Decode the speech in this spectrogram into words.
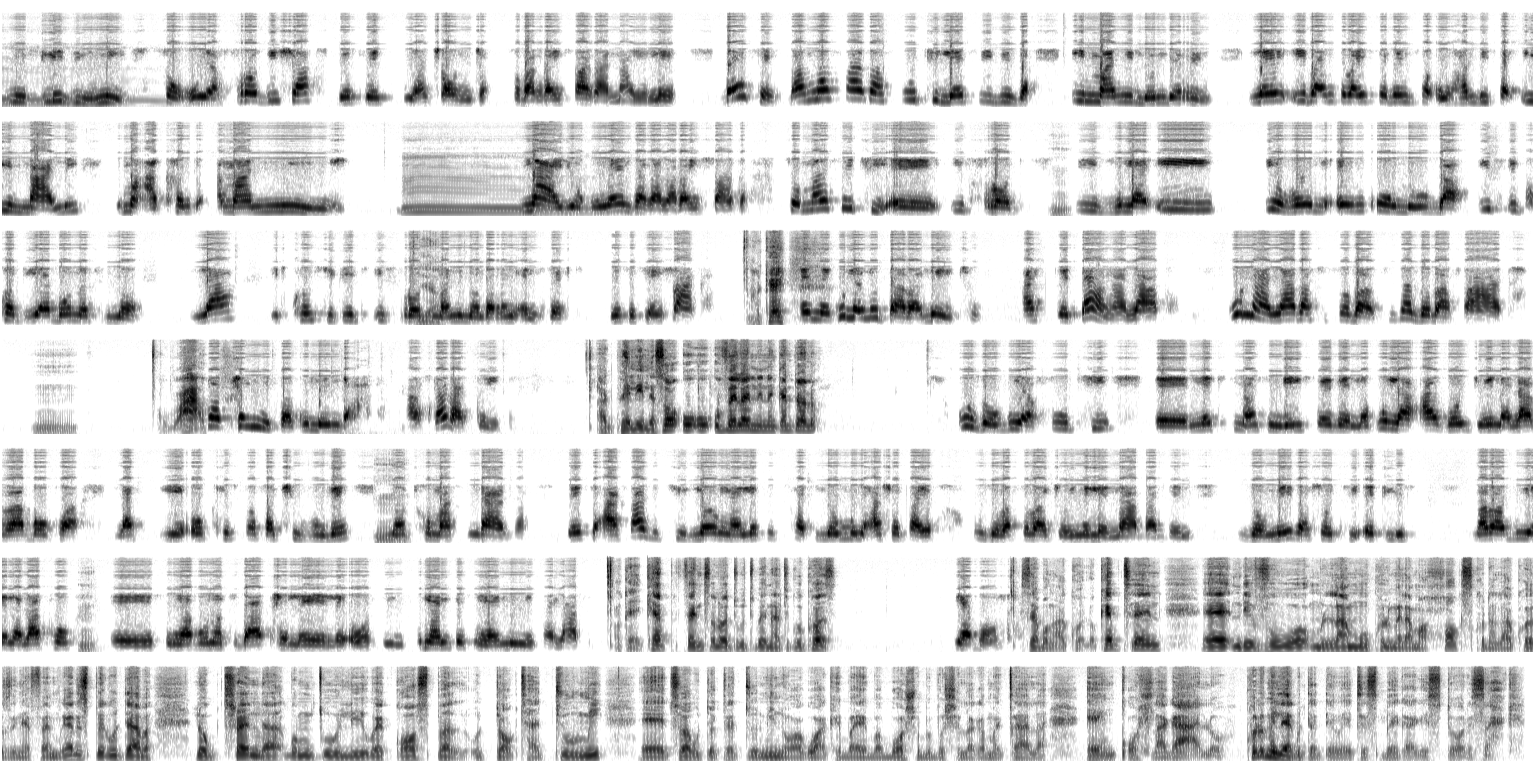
misleading me. So uyafraudisha bese uyatshontsha. So bangayifaka nayo le. Bese bangafaka futhi lesibiza i-money laundering. Le ibantu bayisebenzisa uhambisa imali kuma-account amaningi. Nayo kungenzakala bayifaka. So masithi eh i-fraud ivula i ihole enkulu ba if i-court iyabona ukuthi no la it constitutes i-fraud Yeah. money laundering and theft bese siyayifaka. Okay. Ene kulolu daba lethu asicedanga lapho. Kunalaba sisoba sisazobafaka. Wow. Saphenyisa kule ndaba. Asikakaqedi akuphelile. So u- u- uvela nini enkantolo? Uzobuya futhi eh next month ngey7 nakula azojoina laba abopha last year o Christopher Chivule no Thomas Ndaza. Bese asazi ukuthi lo ngaleso sikhathi lo munye ashothayo uzoba sebajoinele naba then sizomeka sure ukuthi at least mababuyela lapho eh singabona ukuthi baphelele or sifuna into singayilungisa lapho. Okay cap thanks a lot ukuthi benathi kukhosi. Siyabonga. Siyabonga kakhulu. Captain eh ndivuwo mlamu ukhulumela ama Hawks khona la khosini FM kanti sibheka udaba lokutrenda kumculi wegospel uDr. Dumi eh kuthiwa uDr Dumi nowakwakhe baye baboshwa beboshela kamacala enkohlakalo khulumile ku dadewethu sibeka ke story sakhe.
